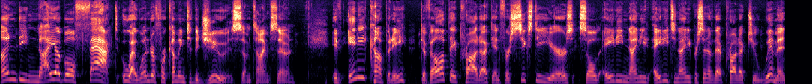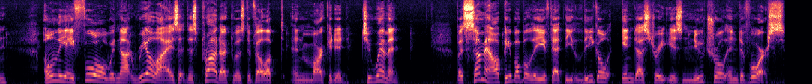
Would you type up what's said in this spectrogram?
undeniable fact. Ooh, I wonder if we're coming to the Jews sometime soon. If any company developed a product and for 60 years sold 80, 90, 80 to 90% of that product to women, only a fool would not realize that this product was developed and marketed to women. But somehow people believe that the legal industry is neutral in divorce.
